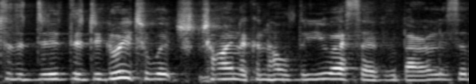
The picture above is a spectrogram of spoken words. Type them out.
to the, the degree to which China can hold the US over the barrel is a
